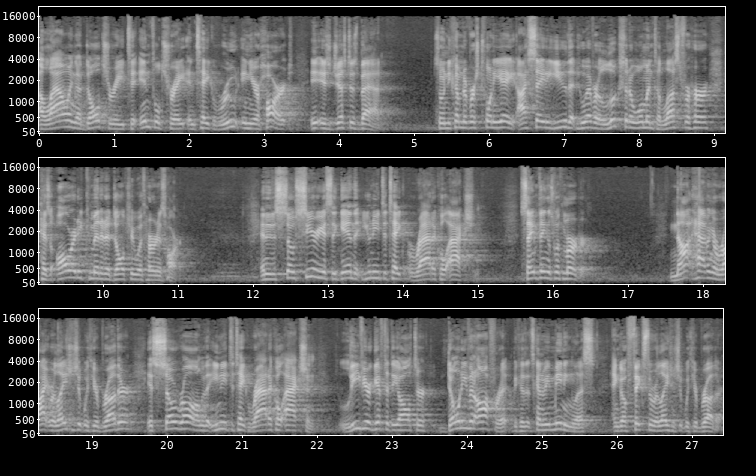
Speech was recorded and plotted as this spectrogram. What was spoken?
Allowing adultery to infiltrate and take root in your heart is just as bad. So when you come to verse 28, I say to you that whoever looks at a woman to lust for her has already committed adultery with her in his heart. And it is so serious, again, that you need to take radical action. Same thing as with murder. Not having a right relationship with your brother is so wrong that you need to take radical action. Leave your gift at the altar, don't even offer it because it's going to be meaningless, and go fix the relationship with your brother.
